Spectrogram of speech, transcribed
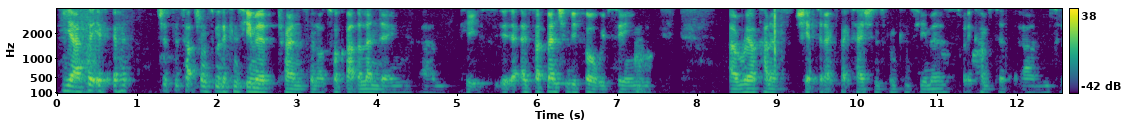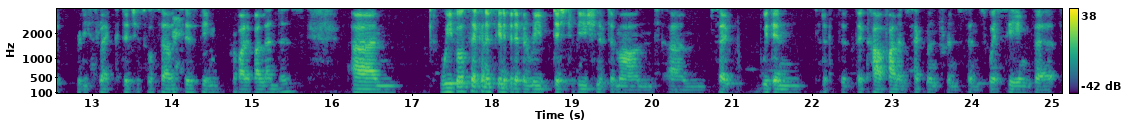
Yeah. So if, if I, just to touch on some of the consumer trends, then I'll talk about the lending um, piece. As I've mentioned before, we've seen a real kind of shift in expectations from consumers when it comes to um, sort of really slick digital services being provided by lenders. Um, we've also kind of seen a bit of a redistribution of demand. Um, so within the, the, car finance segment, for instance, we're seeing that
